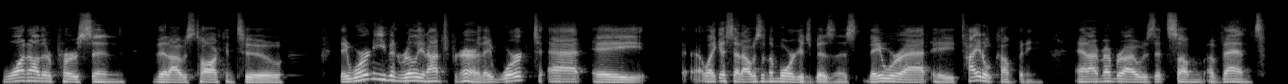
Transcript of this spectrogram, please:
one other person that I was talking to, they weren't even really an entrepreneur. They worked at a, like I said, I was in the mortgage business. They were at a title company, and I remember I was at some event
